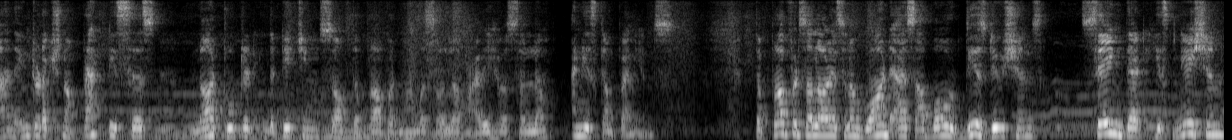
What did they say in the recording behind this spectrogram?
and the introduction of practices not rooted in the teachings of the Prophet Muhammad and his companions. The Prophet wasallam warned us about these divisions, saying that his nation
